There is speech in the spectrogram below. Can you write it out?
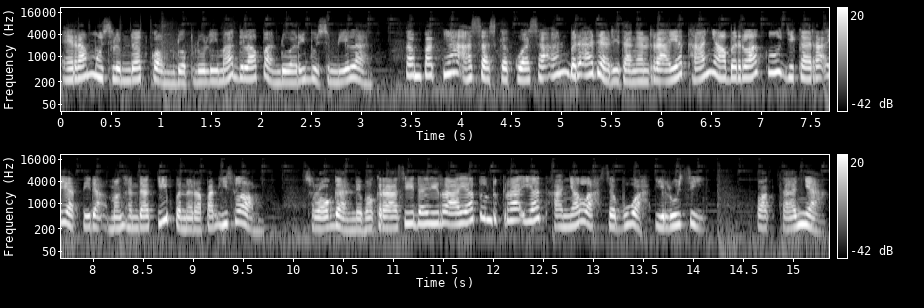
Era Muslim.com 25/8/2009 Tampaknya asas kekuasaan berada di tangan rakyat hanya berlaku jika rakyat tidak menghendaki penerapan Islam. Slogan demokrasi dari rakyat untuk rakyat hanyalah sebuah ilusi. Faktanya,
